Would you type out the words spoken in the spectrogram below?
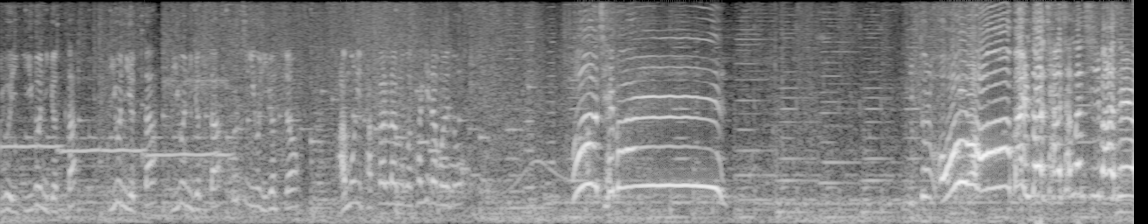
이거 이건 이겼다? 이건 이겼다? 이건 이겼다? 솔직히 이건 이겼죠? 아무리 바깔나무가 사기라고 해도. 어 제발! 빅토르 어 말도 안 자, 장난치지 마세요!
